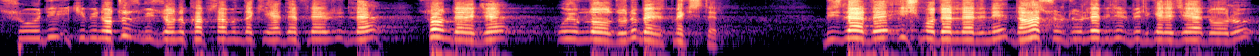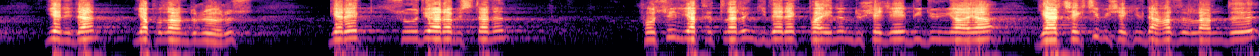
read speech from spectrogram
Suudi 2030 vizyonu kapsamındaki hedefleriyle son derece uyumlu olduğunu belirtmek isterim. Bizler de iş modellerini daha sürdürülebilir bir geleceğe doğru yeniden yapılandırıyoruz. Gerek Suudi Arabistan'ın fosil yakıtların giderek payının düşeceği bir dünyaya gerçekçi bir şekilde hazırlandığı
